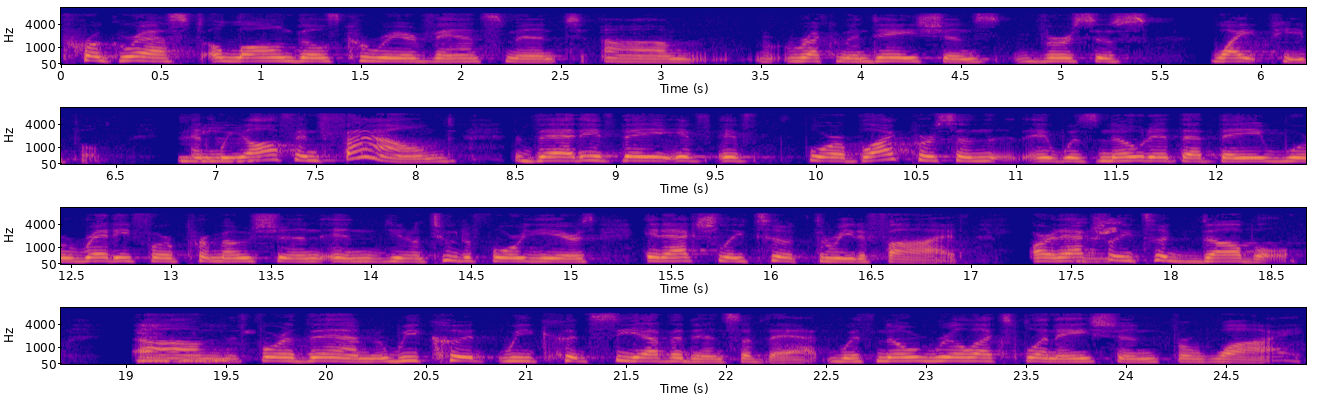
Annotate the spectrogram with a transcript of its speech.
progressed along those career advancement um, recommendations versus white people. Mm-hmm. And we mm-hmm. often found that if they, if, if for a black person, it was noted that they were ready for promotion in, you know, two to four years. It actually took three to five, or it actually took double. Um, mm-hmm. For them, we could we could see evidence of that with no real explanation for why.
